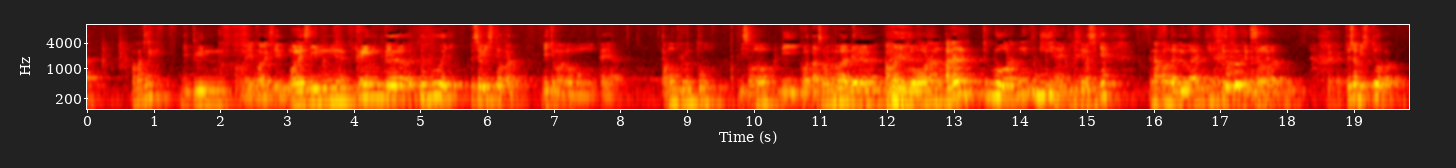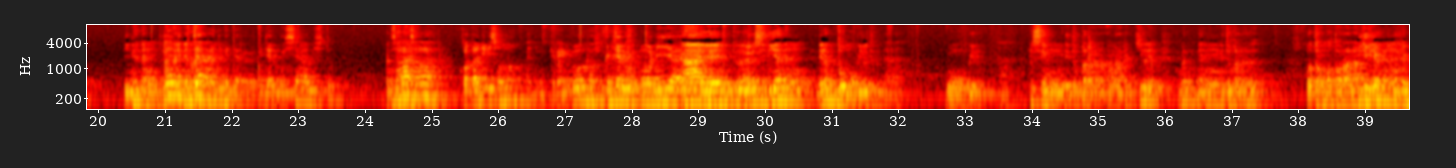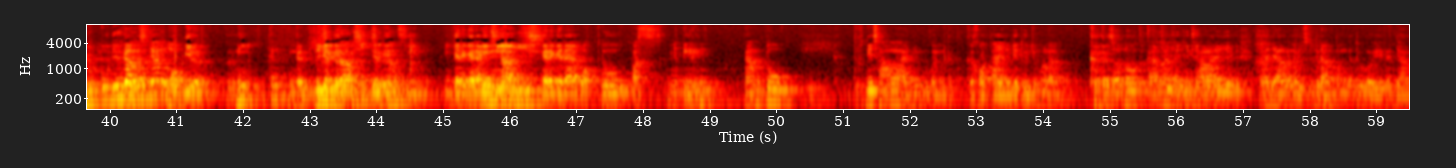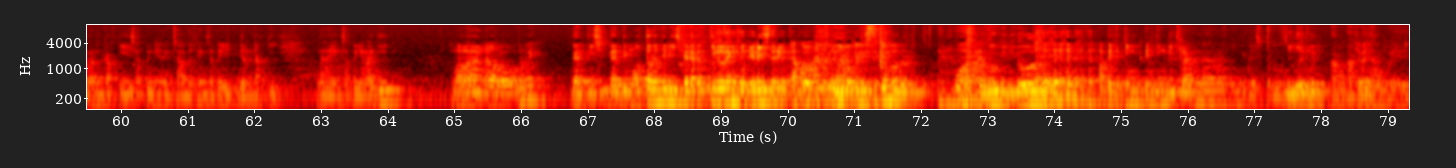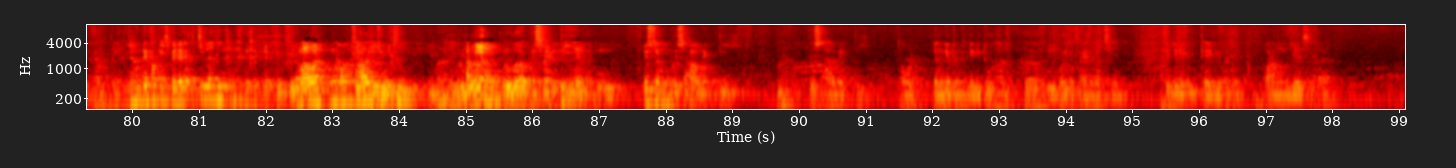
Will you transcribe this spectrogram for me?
apa namanya gituin Oh yang ngolesin. ngolesin iya, krim krim. ke tubuh aja terus habis itu apa dia cuma ngomong kayak kamu beruntung di sono di kota sono ada Oh, iya. dua orang padahal itu dua orangnya itu dia aja maksudnya kenapa nggak lu aja? Gua. terus habis itu apa? Ini yang katanya ngejar aja ngejar ngejar busnya habis itu. Salah salah. Kotanya di sono. Anjing keren gue kejar mau dia. Ah iya yang itu terus si dia yang dia kan bawa mobil tuh. Nah, bawa mobil. Nah. terus yang ditukar sama anak kecil ya? Kan yang ditukar motor-motoran aja Iya. yang sampai beku dia. Enggak, maksudnya kan mobil. Nih kan tinggal Dia gara-gara apa sih? Gara-gara? Gara-gara ini gara-gara waktu pas nyetirin ngantuk. Terus dia salah anjing bukan ke, ke kota yang dia tuju malah ke sono ke kanan anjing salah aja salah jalan habis itu berantem tuh akhirnya jalan kaki satunya yang sahabatnya yang satu jalan kaki. Nah yang satunya lagi malah naruh apa namanya ganti ganti motor jadi sepeda kecil yang pakai listrik. Apaan iya pakai listrik kan Wah, perlu gini doang. Sampai kencing kencing di celana dingin akhirnya nyampe. Nyampe nyampe pakai sepeda kecil ngelawan ngelawan film-film salju. itu gimana? Berubah Tapi yang- berubah perspektif. Iya. Hmm. terus yang Bruce Almighty Hah? Bruce Almighty tau gak yang dia pengen jadi Tuhan. Hmm. oh itu keren banget sih ini. itu jadi kayak gimana ya? Orang biasa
